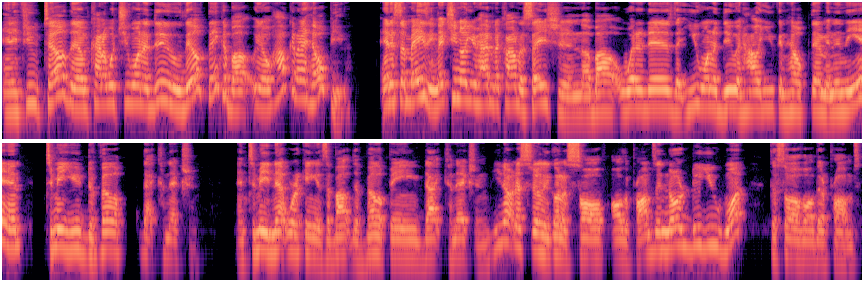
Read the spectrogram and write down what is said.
And if you tell them kind of what you want to do, they'll think about, you know, how can I help you? And it's amazing. Next, you know, you're having a conversation about what it is that you want to do and how you can help them. And in the end, to me, you develop that connection. And to me, networking is about developing that connection. You're not necessarily going to solve all the problems, and nor do you want to solve all their problems,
